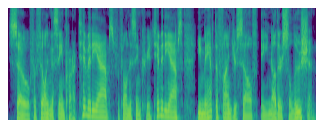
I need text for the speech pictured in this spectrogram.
So, fulfilling the same productivity apps, fulfilling the same creativity apps, you may have to find yourself another solution.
